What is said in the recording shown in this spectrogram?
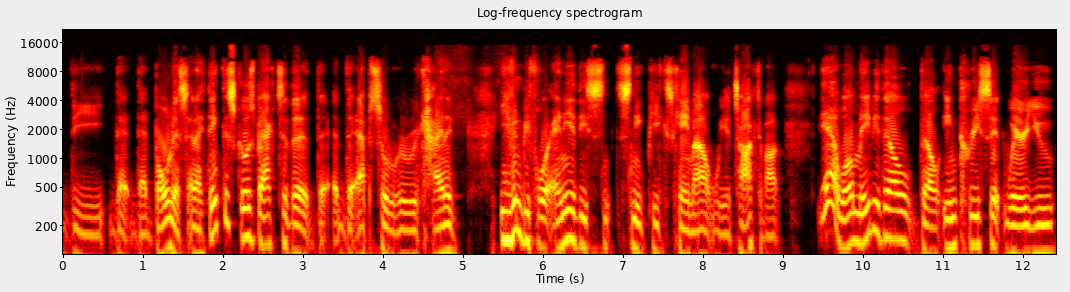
the that that bonus. And I think this goes back to the the, the episode where we kind of even before any of these sneak peeks came out, we had talked about. Yeah, well, maybe they'll they'll increase it where you,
